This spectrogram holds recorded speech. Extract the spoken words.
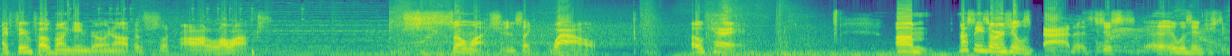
my favorite Pokemon game growing up. It was just like, oh, I love it. So much. And it's like, wow. Okay. Um, not saying Orange Hill is bad. It's just it was interesting.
